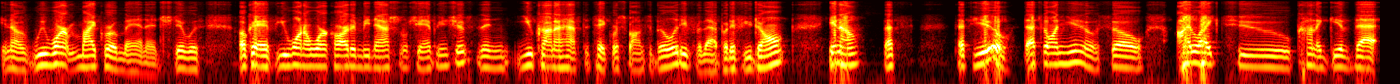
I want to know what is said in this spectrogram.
you know, we weren't micromanaged. It was, okay, if you want to work hard and be national championships, then you kind of have to take responsibility for that. But if you don't, you know, that's that's you. That's on you. So I like to kind of give that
